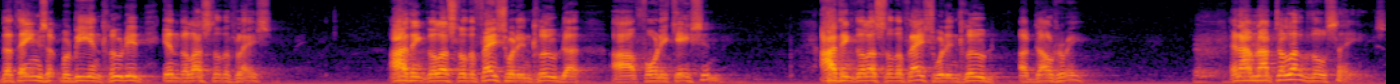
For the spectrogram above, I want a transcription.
the things that would be included in the lust of the flesh? I think the lust of the flesh would include uh, uh, fornication, I think the lust of the flesh would include adultery. And I'm not to love those things.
